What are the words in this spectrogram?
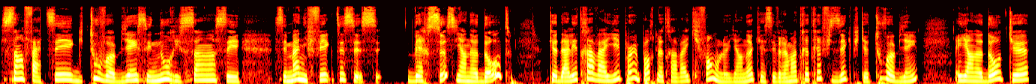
sans fatigue, tout va bien, c'est nourrissant, c'est c'est magnifique, tu sais, versus il y en a d'autres que d'aller travailler, peu importe le travail qu'ils font. Là. Il y en a que c'est vraiment très, très physique puis que tout va bien. Et il y en a d'autres que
